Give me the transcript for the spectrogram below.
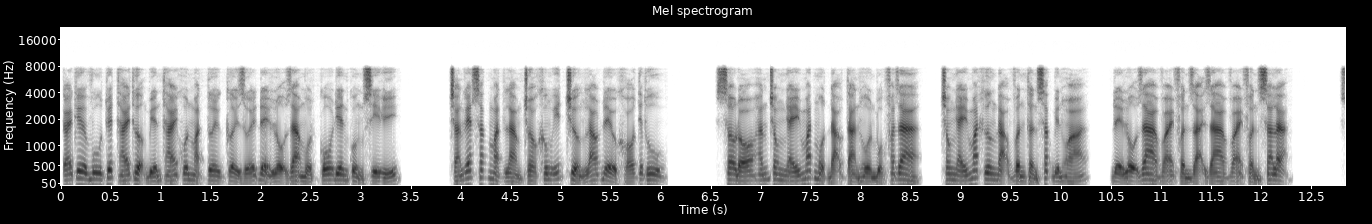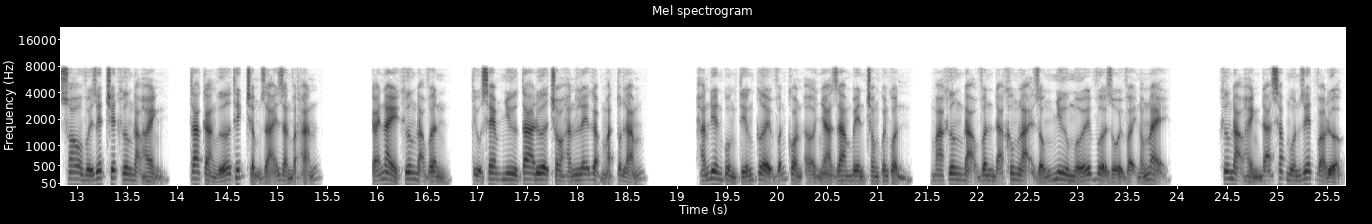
cái kia vu tuyết thái thượng biến thái khuôn mặt tươi cười dưới để lộ ra một cô điên cuồng si ý. Chán ghét sắc mặt làm cho không ít trưởng lão đều khó tiếp thu. Sau đó hắn trong nháy mắt một đạo tàn hồn buộc phát ra, trong nháy mắt Hương đạo vân thần sắc biến hóa, để lộ ra vài phần dại ra, vài phần xa lạ. So với giết chết Hương đạo hành, ta càng ưa thích chậm rãi dằn vặt hắn. Cái này khương đạo vân tự xem như ta đưa cho hắn lễ gặp mặt tốt lắm. Hắn điên cùng tiếng cười vẫn còn ở nhà giam bên trong quanh quẩn, mà khương đạo vân đã không lại giống như mới vừa rồi vậy nóng này khương đạo hành đã sắp muốn giết vào được.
